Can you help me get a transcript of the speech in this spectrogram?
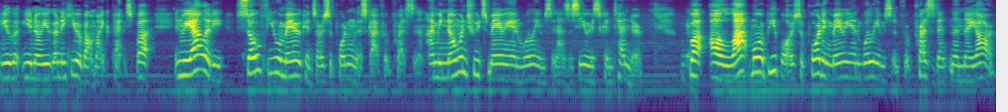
You, you know you're going to hear about Mike Pence, but in reality, so few Americans are supporting this guy for president. I mean, no one treats Marianne Williamson as a serious contender, but a lot more people are supporting Marianne Williamson for president than they are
